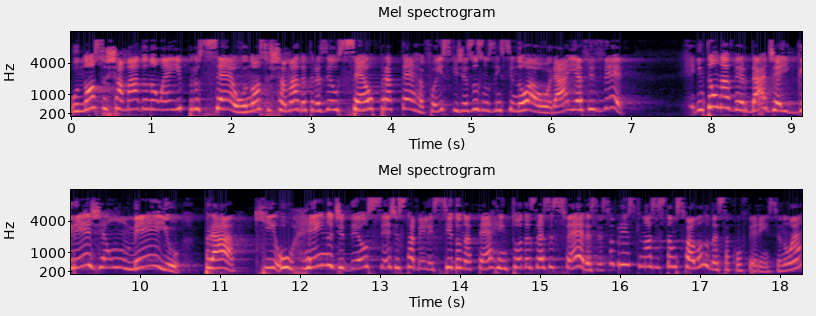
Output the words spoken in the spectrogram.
O nosso chamado não é ir para o céu, o nosso chamado é trazer o céu para a terra. Foi isso que Jesus nos ensinou a orar e a viver. Então, na verdade, a igreja é um meio para que o reino de Deus seja estabelecido na terra em todas as esferas. É sobre isso que nós estamos falando nessa conferência, não é?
